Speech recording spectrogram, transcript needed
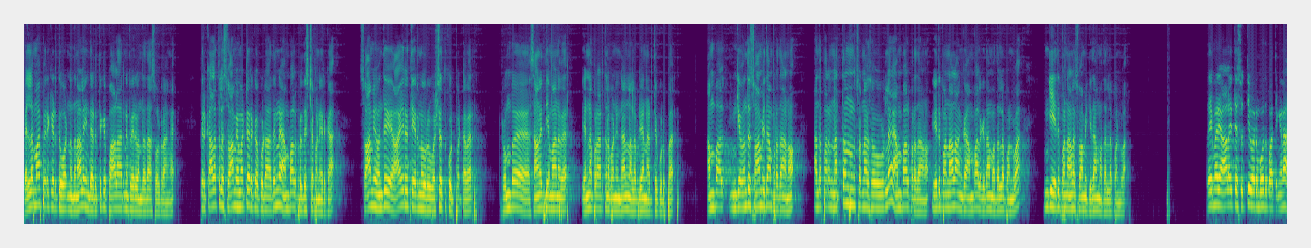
வெள்ளமாக பெருக்கெடுத்து ஓடினதுனால இந்த இடத்துக்கு பாலாறுன்னு பேர் வந்ததாக சொல்கிறாங்க பிற்காலத்தில் சுவாமி மட்டும் இருக்கக்கூடாதுன்னு அம்பாள் பிரதிஷ்டை பண்ணியிருக்கா. சுவாமி வந்து ஆயிரத்தி இரநூறு வருஷத்துக்கு உட்பட்டவர். ரொம்ப சாநித்தியமானவர். என்ன பிரார்த்தனை பண்ணிட்டாலும் நல்லபடியாக நடத்தி கொடுப்பார். அம்பாள் இங்கே வந்து சுவாமி தான் பிரதானம். அந்த பர நத்தம் சொன்ன ஊரில் அம்பாள் பிரதானம். எது பண்ணாலும் அங்கே அம்பாளுக்கு தான் முதல்ல பண்ணுவாள் இங்கே எது பண்ணாலும் சுவாமிக்கு தான் முதல்ல பண்ணுவாள் அதே மாதிரி ஆலயத்தை சுற்றி வரும்போது பார்த்திங்கன்னா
